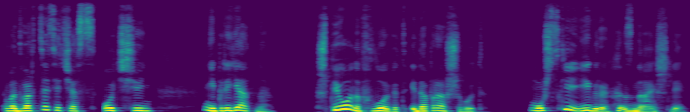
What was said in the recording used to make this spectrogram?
Во дворце сейчас очень неприятно. Шпионов ловят и допрашивают. Мужские игры, знаешь ли.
